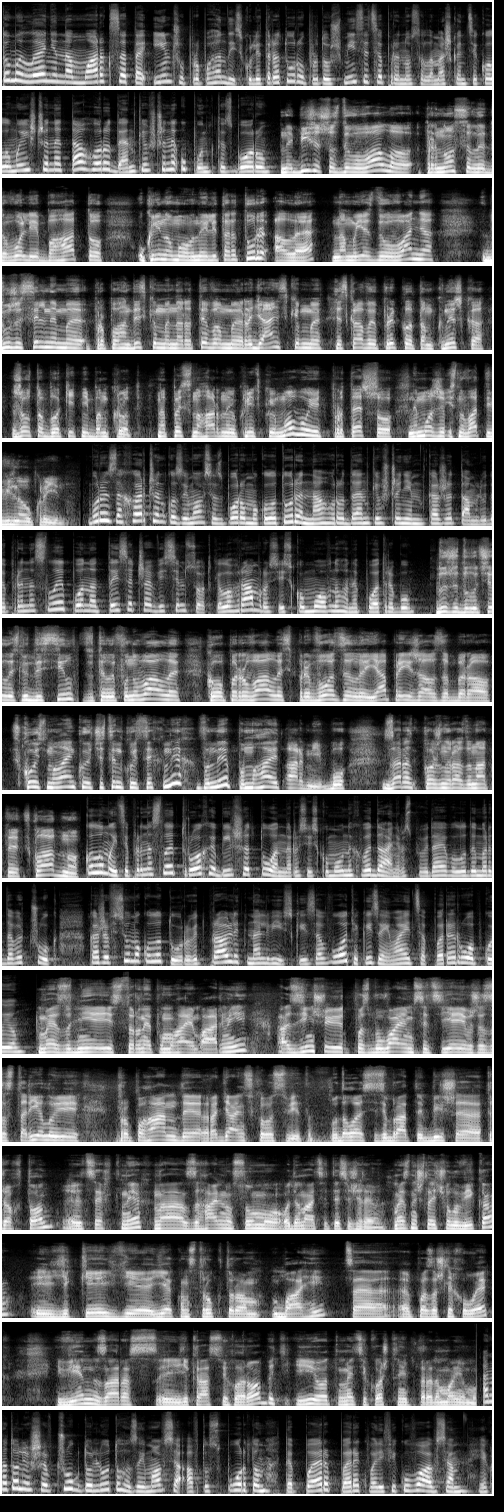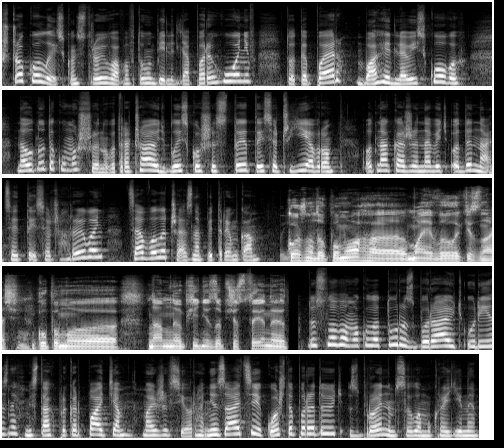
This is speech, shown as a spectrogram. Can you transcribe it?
Томи Леніна, Маркса та іншу пропагандистську літературу продовж місяця приносили мешканці Коломийщини та Городенківщини у пункти збору. Найбільше, що здивувало, приносили доволі багато україномовної літератури, але на моє здивування дуже сильними пропагандистськими наративами радянськими. Яскравий приклад там книжка Жовто-блакитні банкрот. Написано гарною українською мовою про те, що не може існувати вільна Україна. Борис Захарченко займався збором макулатури на Городенківщині. Каже, там люди принесли понад 1800 кілограм російськомовного непотребу. Дуже долучились люди з сіл, телефонували, кооперувались, привозили. Я приїжджав, забирав. З якоюсь маленькою частинкою цих книг вони допомагають армії, бо зараз кожного разу донати складно. Коломийці принесли трохи більше тонни російськомовних видань, розповідає Володимир Давичук. Каже, всю макулатуру відправлять на львівський завод, який займається переробкою. Ми з однієї сторони допомагаємо армії, а з іншої позбуваємося цієї вже застарілої пропаганди радянського світу. Вдалося зібрати більше трьох тонн е, цих книг на загальну суму 11 тисяч гривень. Ми знайшли чоловіка, який є- конструктором багі. Це е, позашляховик. Він зараз е, якраз його робить, і от ми ці кошти передамо йому. Анатолій Шевчук до лютого займався автоспортом. Тепер перекваліфікувався. Якщо колись конструював автомобілі для перегонів, то тепер баги для військових. На одну таку машину витрачають близько 6 тисяч євро. Однак каже, навіть 11 тисяч гривень це величезна підтримка. Кожна допомога має велике значення. Купимо е, нам необхідні запчастини. До слова, макулатуру збирають у різних містах Прикарпаття. Майже всі організації кошти передають Збройним силам України.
